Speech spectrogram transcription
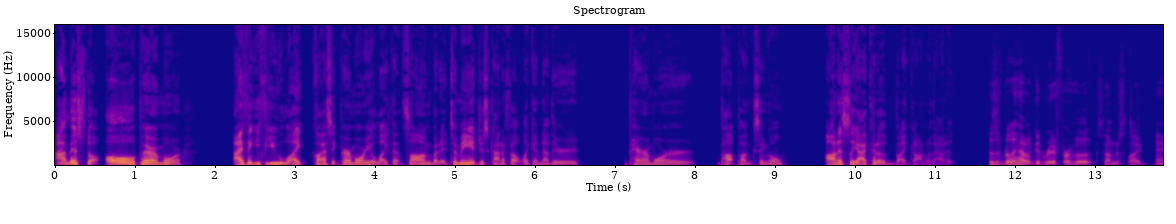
I miss the old Paramore. I think if you like classic Paramore, you'll like that song. But it, to me, it just kind of felt like another Paramore pop punk single. Honestly, I could have like gone without it. Does it really have a good riff or hook? So I'm just like, eh.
